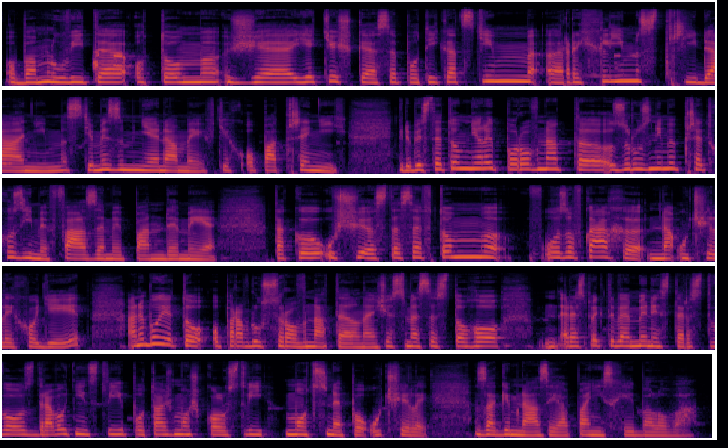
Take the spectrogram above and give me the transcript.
Oba mluvíte o tom, že je těžké se potýkat s tím rychlým střídáním, s těmi změnami v těch opatřeních. Kdybyste to měli porovnat s různými předchozími fázemi pandemie, tak už jste se v tom v úvozovkách naučili chodit, anebo je to opravdu srovnatelné, že jsme se z toho, respektive ministerstvo zdravotnictví, potažmo školství, moc nepoučili. Za gymnázia paní Schejbalová.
